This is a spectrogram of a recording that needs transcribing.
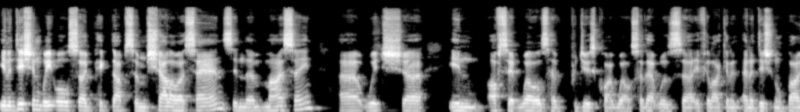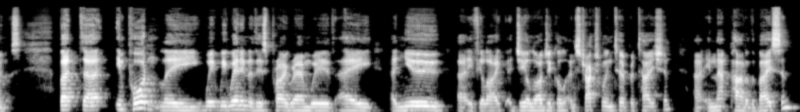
In addition, we also picked up some shallower sands in the Miocene, uh, which uh, in offset wells have produced quite well. So that was, uh, if you like, an, an additional bonus. But uh, importantly, we, we, went into this program with a, a new, uh, if you like, geological and structural interpretation uh, in that part of the basin.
